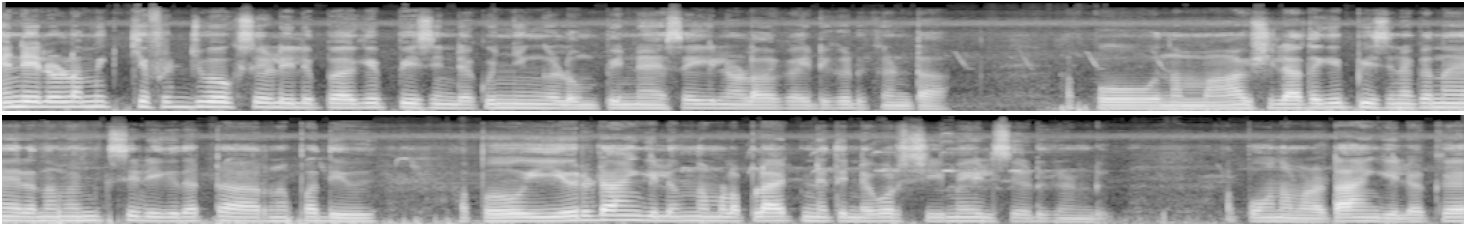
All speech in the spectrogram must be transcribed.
എന്റെ കയ്യിലുള്ള മിക്ക ഫ്രിഡ്ജ് ബോക്സുകളിൽ ഇപ്പോൾ ഗപ്പീസിന്റെ കുഞ്ഞുങ്ങളും പിന്നെ സെയിലിനുള്ളതൊക്കെ ആയിട്ട് കിടക്കണ്ട അപ്പോൾ നമ്മൾ ആവശ്യമില്ലാത്ത ഗപ്പീസിനൊക്കെ നേരെ നമ്മൾ മിക്സിഡിക്ക് തട്ടാറിന് പതിവ്. അപ്പോൾ ഈ ഒരു ടാങ്കിലും നമ്മളെ പ്ലാറ്റിനത്തിന്റെ കുറച്ച് മെയിൽസ് എടുക്കുന്നുണ്ട്. അപ്പോൾ നമ്മുടെ ടാങ്കിലൊക്കെ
